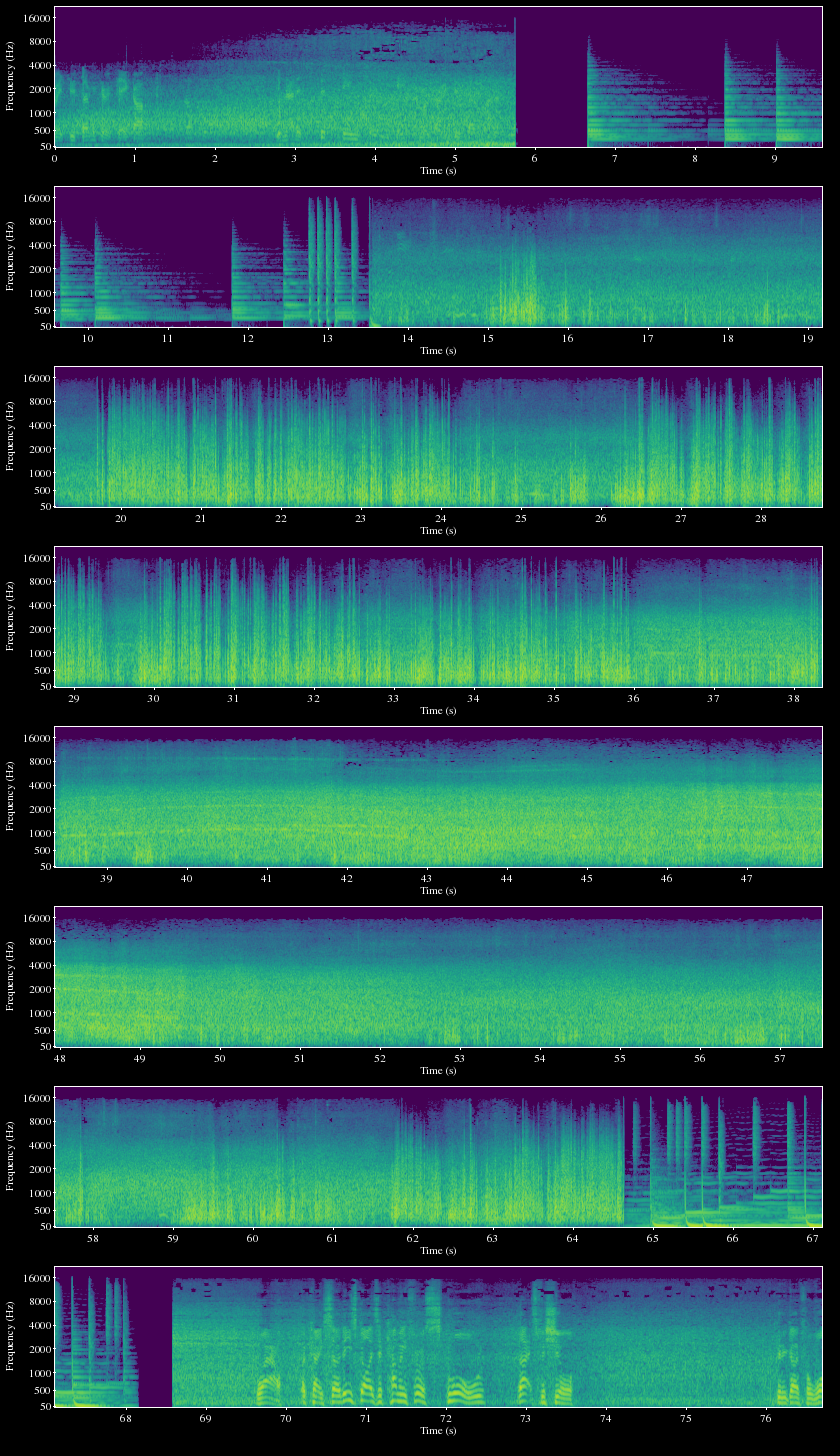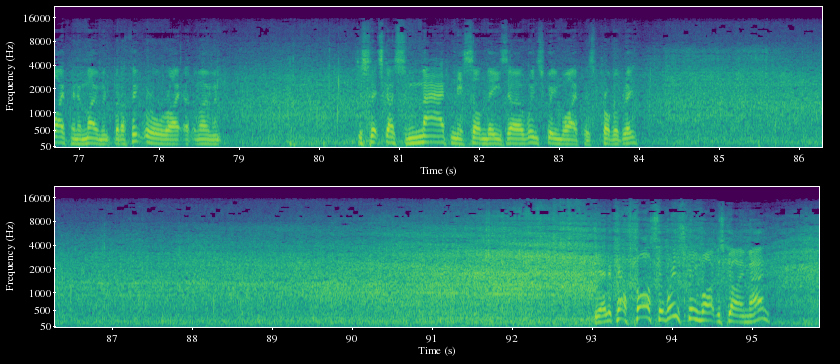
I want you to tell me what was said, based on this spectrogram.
runway 27, clear takeoff. United 1538, Wow. Okay, so these guys are coming through a squall, that's for sure. I'm Going to go for wipe in a moment, but I think we're all right at the moment. Just let's go some madness on these uh, windscreen wipers, probably. Yeah, look how fast the windscreen wiper's going, man.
